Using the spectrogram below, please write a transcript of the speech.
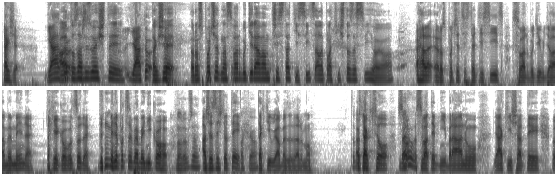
Takže, já Ale to... to zařizuješ ty. Já to... Takže rozpočet na svatbu ti dávám 300 tisíc, ale platíš to ze svýho, jo? Hele, rozpočet 300 tisíc, svatbu ti uděláme my, ne? Tak jako o co jde? My nepotřebujeme nikoho. No dobře, A že jsi to ty, tak jo. tak ti uděláme zadarmo. Dobře. A tak co? Beru. Sva, svatební bránu, nějaký šaty, uh,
